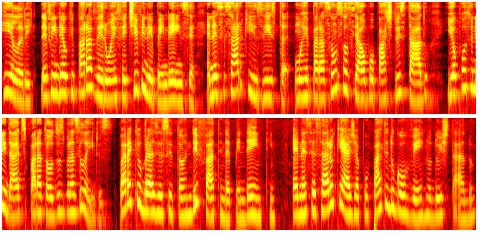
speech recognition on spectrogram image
Hillary defendeu que para haver uma efetiva independência é necessário que exista uma reparação social por parte do Estado e oportunidades para todos os brasileiros. Para que o Brasil se torne de fato independente, é necessário que haja por parte do governo do Estado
